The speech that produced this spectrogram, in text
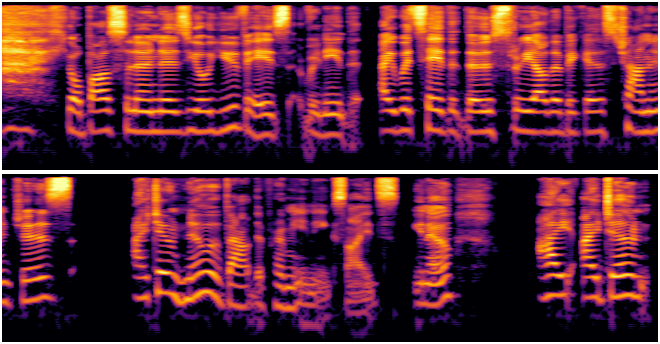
your Barcelonas, your Juves. Really, I would say that those three are the biggest challenges. I don't know about the Premier League sides. You know, I I don't.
